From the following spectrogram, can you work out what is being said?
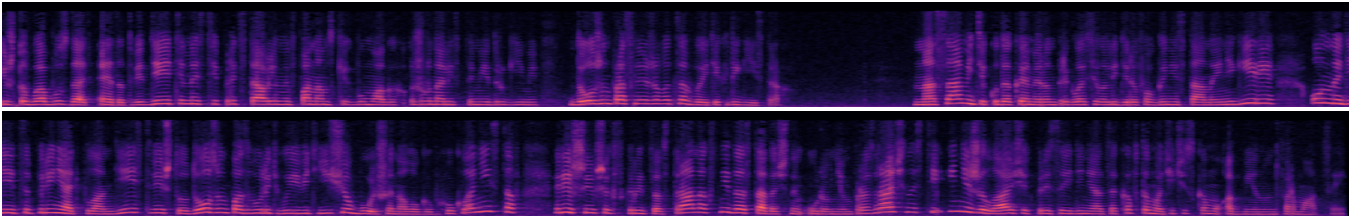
и чтобы обуздать этот вид деятельности, представленный в панамских бумагах журналистами и другими, должен прослеживаться в этих регистрах. На саммите, куда Кэмерон пригласил лидеров Афганистана и Нигерии, он надеется принять план действий, что должен позволить выявить еще больше налоговых уклонистов, решивших скрыться в странах с недостаточным уровнем прозрачности и не желающих присоединяться к автоматическому обмену информацией.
